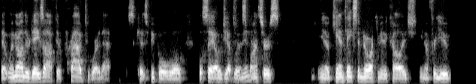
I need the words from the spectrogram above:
that when they're on their days off, they're proud to wear that because people will will say, oh, JetBlue and sponsors, you know, Ken, thanks to Norwalk Community College, you know, for you,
